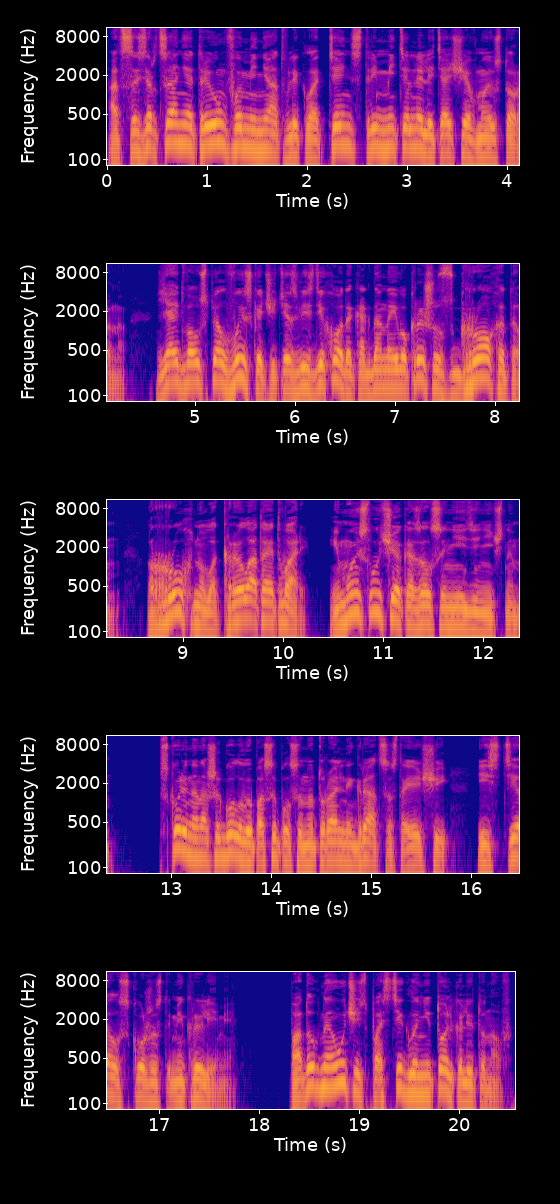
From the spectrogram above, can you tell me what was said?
От созерцания триумфа меня отвлекла тень, стремительно летящая в мою сторону. Я едва успел выскочить из вездехода, когда на его крышу с грохотом рухнула крылатая тварь. И мой случай оказался не единичным. Вскоре на наши головы посыпался натуральный град, состоящий из тел с кожистыми крыльями. Подобная участь постигла не только летунов.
